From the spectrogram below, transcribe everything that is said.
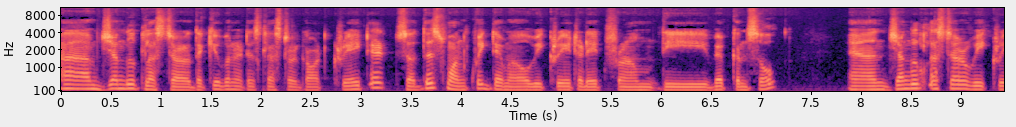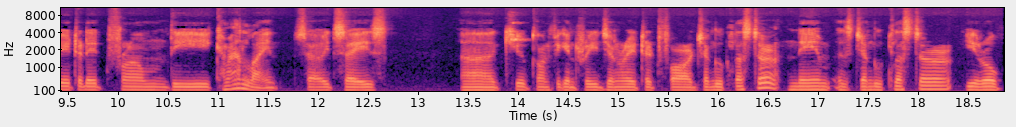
um, jungle cluster the Kubernetes cluster got created. So this one quick demo we created it from the web console. And jungle cluster we created it from the command line. So it says uh, kube config entry generated for jungle cluster. Name is jungle cluster Europe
